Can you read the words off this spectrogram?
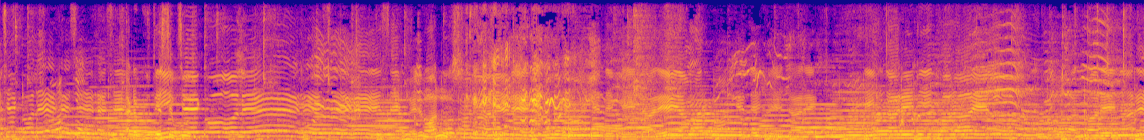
আবার আরে নিচে নিচে কোলে হেসে হেসে একটা ভূত এসছে, ভূত। নিচে কোলে হেসে হেসে এটা মানুষ। আমার মাকে দেখে যারে আমার মাকে দেখে যারে দিন তারিণী ধরা এলো আর ধরে না রে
